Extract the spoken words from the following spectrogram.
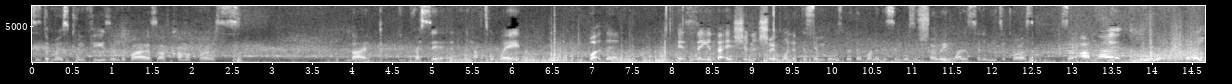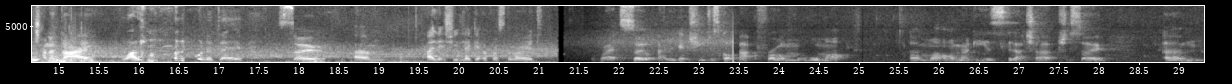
This is the most confusing device I've come across. Like you press it and you have to wait, but then it's saying that it shouldn't show one of the symbols, but then one of the symbols is showing while it's telling you to cross. So I'm like, I'm not trying to die while I'm on holiday. So um, I literally leg it across the road. Right, so I literally just got back from Walmart. Um, my aunt Maggie is still at church, so um,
